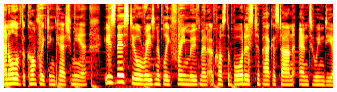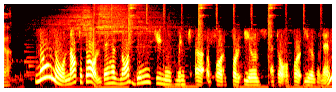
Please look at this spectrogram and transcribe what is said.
and all of the conflict in Kashmir, is there still reasonably free movement across the borders to Pakistan and to India? No, no, not at all. There has not been free movement uh, for, for years at all, for years on end.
